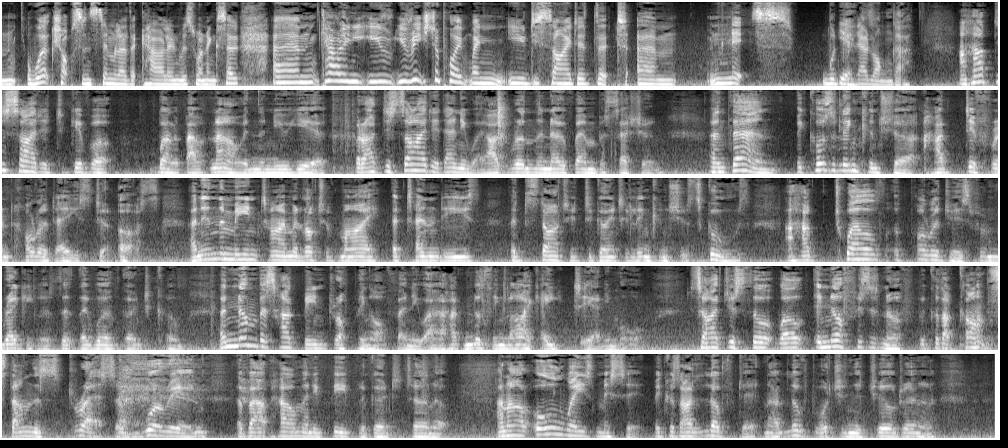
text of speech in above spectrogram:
um, workshops and similar that Carolyn was running. So, um, Carolyn, you, you reached a point when you decided that um, NITS would be no longer. I had decided to give up, well, about now in the new year, but I decided anyway I'd run the November session. And then, because Lincolnshire had different holidays to us, and in the meantime, a lot of my attendees had started to go into Lincolnshire schools, I had 12 apologies from regulars that they weren't going to come. And numbers had been dropping off anyway. I had nothing like 80 anymore. So I just thought, well, enough is enough because I can't stand the stress of worrying about how many people are going to turn up. And I'll always miss it because I loved it and I loved watching the children and,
